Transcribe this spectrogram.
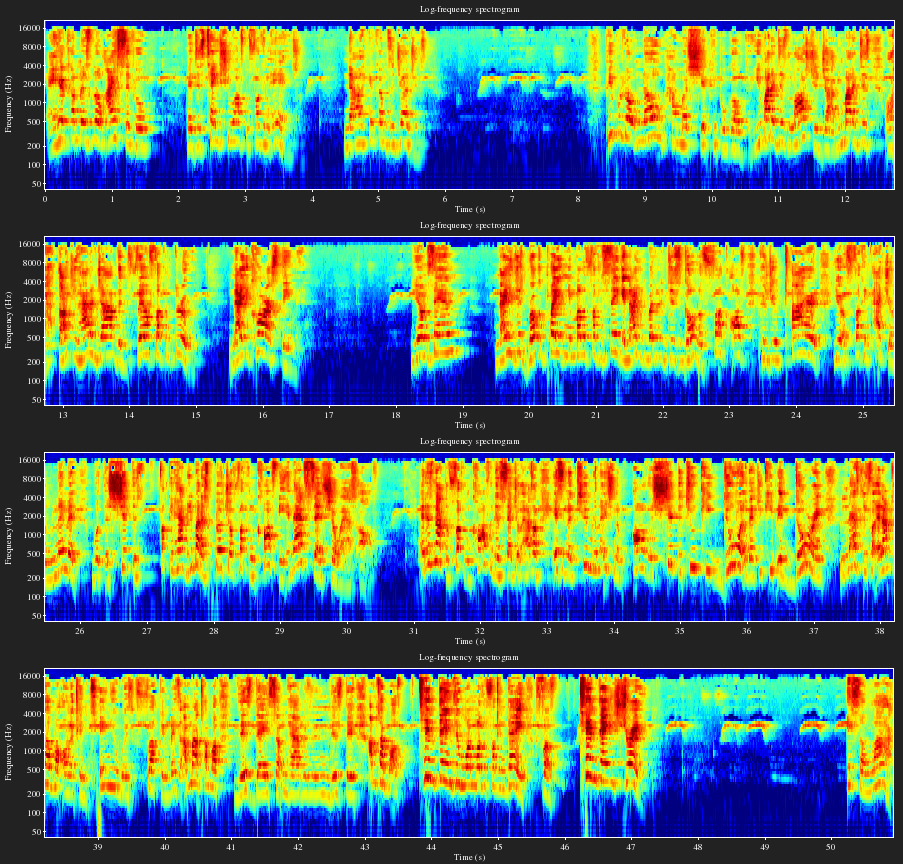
And here comes this little icicle that just takes you off the fucking edge. Now here comes the judges. People don't know how much shit people go through. You might have just lost your job. You might have just, or thought you had a job that fell fucking through. Now your car's steaming. You know what I'm saying? Now you just broke a plate in your motherfucking sink and now you're ready to just go the fuck off because you're tired. You're fucking at your limit with the shit that's fucking happening. You might have spilled your fucking coffee and that sets your ass off. And it's not the fucking coffee that set your ass off. It's an accumulation of all the shit that you keep doing, that you keep enduring left and And I'm talking about on a continuous fucking basis. I'm not talking about this day something happens and this day. I'm talking about 10 things in one motherfucking day for 10 days straight. It's a lot.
